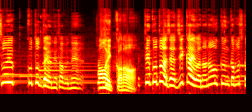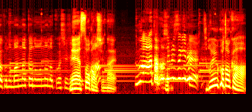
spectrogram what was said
そういうことだよね、多分ね。じゃないかな。ってことは、じゃあ次回は七尾くんかもしくはこの真ん中の女の子が主人公ねそうかもしれんない。うわー、楽しみすぎるそういうことか。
